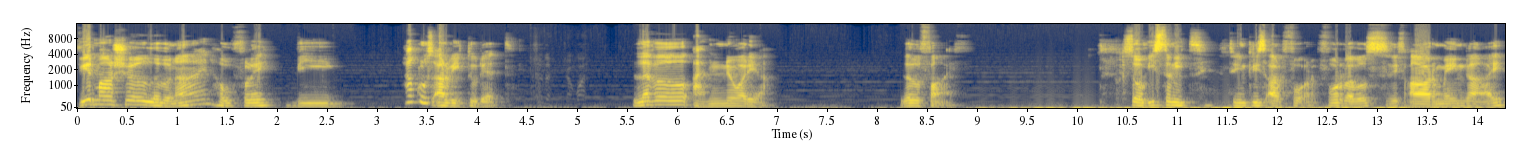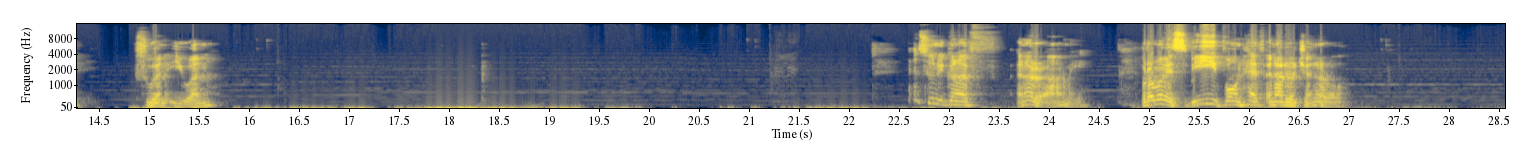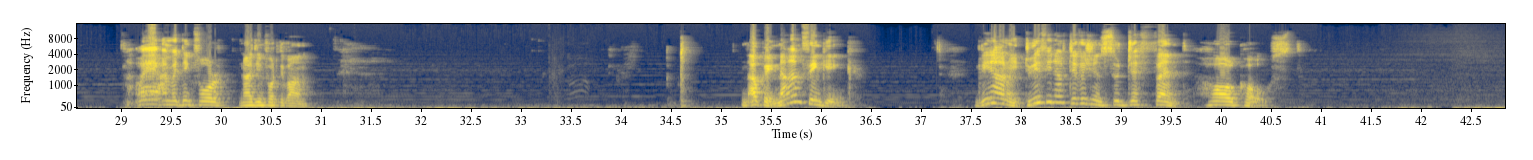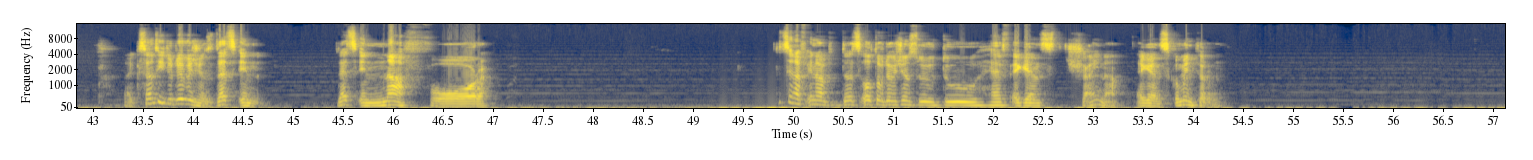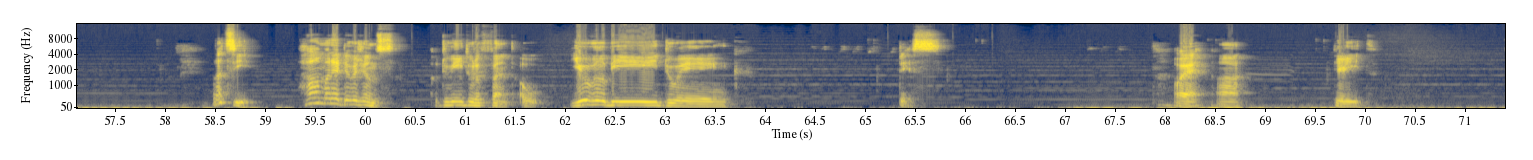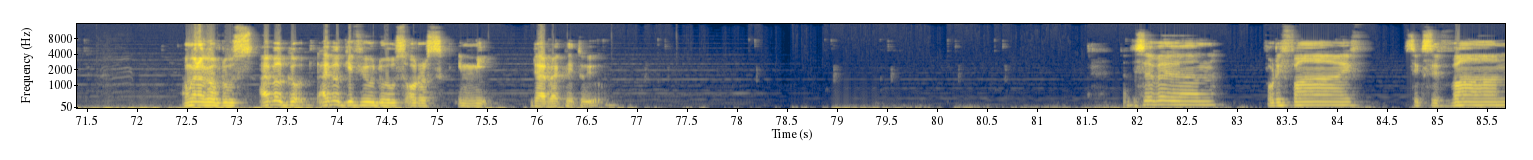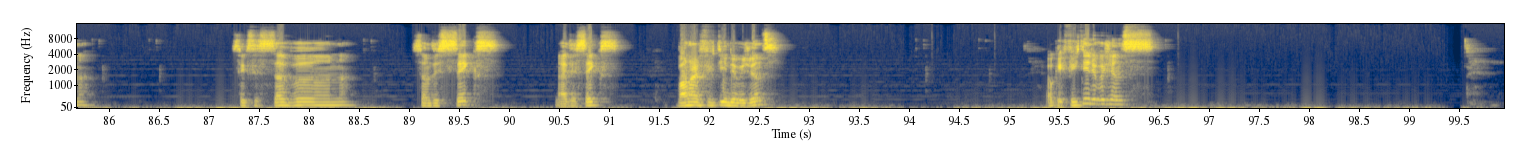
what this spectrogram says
Field Marshal level 9, hopefully. We... How close are we to that? Level, I have no idea. Level 5. So we still need to increase our 4, four levels with our main guy, Xuen Yuan. And soon we're gonna have another army. Problem is, we won't have another general. Oh yeah, I'm waiting for 1941. Okay, now I'm thinking. Green Army, do you have enough divisions to defend whole coast? Like 72 divisions, that's in that's enough for that's enough enough that's a lot of divisions to, to have against China, against Comintern. Let's see. How many divisions do we need to defend? Oh, you will be doing this. Oh yeah, uh, delete. I'm gonna go those. I will go. I will give you those orders in me directly to you. Ninety-seven, forty-five, sixty-one, sixty-seven, seventy-six, ninety-six, one hundred fifteen divisions. Okay, 15 divisions.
